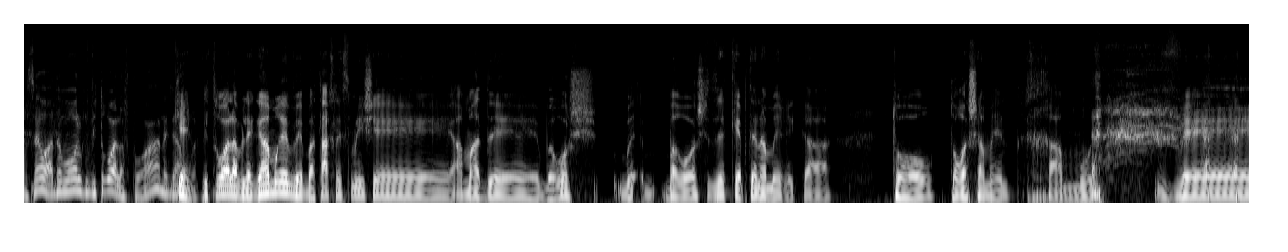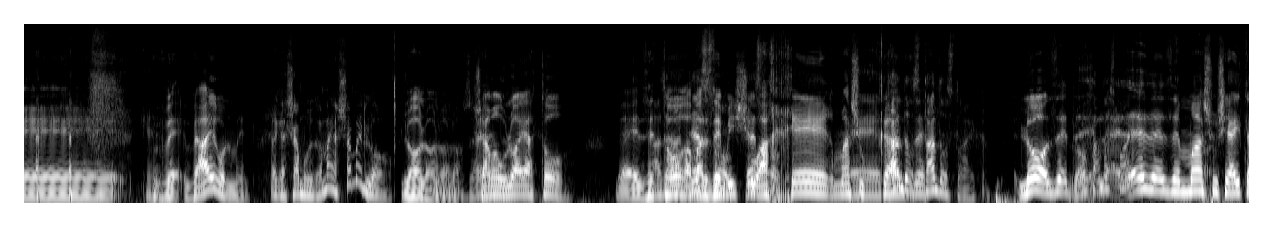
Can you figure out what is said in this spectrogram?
אז זהו, אדם וורלוק ויתרו עליו פה, אה? לגמרי. כן, ויתרו עליו לגמרי, ובתכלס מי שעמד אה, בראש, בראש זה קפטן אמריקה, תור, תור השמן, חמוד, ו... ו... ואיירון מן. רגע, שם הוא גם היה שמן? לא. לא, לא, לא, לא. שם הוא לא היה תור. זה זה אה, תור, אבל זה מישהו. אחר, משהו אה, כזה. Thunderstrike. לא, זה- לא זה- Thunderstrike? זה- משהו שהיית,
